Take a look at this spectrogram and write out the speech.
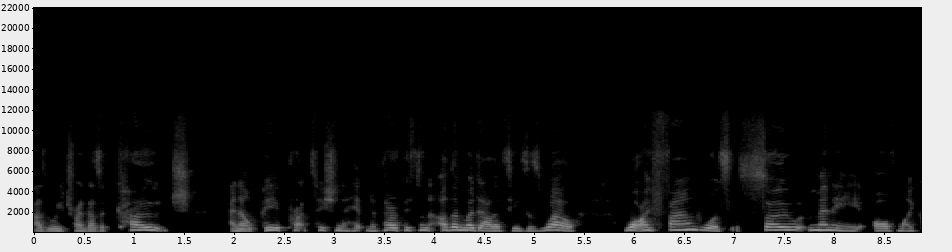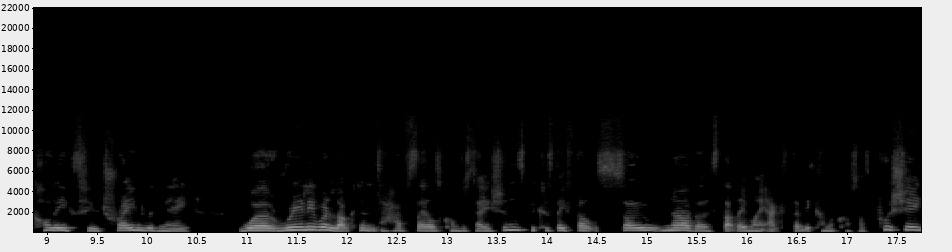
as retrained as a coach, NLP practitioner, hypnotherapist, and other modalities as well, what I found was so many of my colleagues who trained with me were really reluctant to have sales conversations because they felt so nervous that they might accidentally come across as pushy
